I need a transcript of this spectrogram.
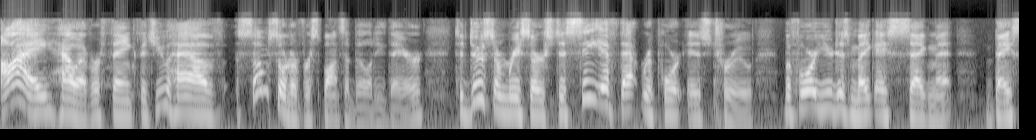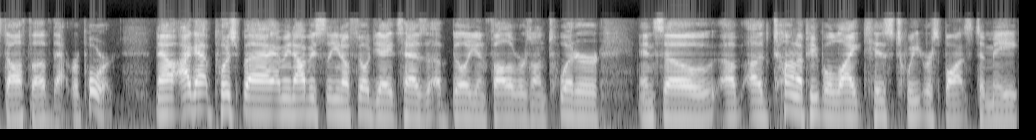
I, however, think that you have some sort of responsibility there to do some research to see if that report is true before you just make a segment based off of that report. Now, I got pushback. I mean, obviously, you know, Field Yates has a billion followers on Twitter. And so a, a, ton of people liked his tweet response to me.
